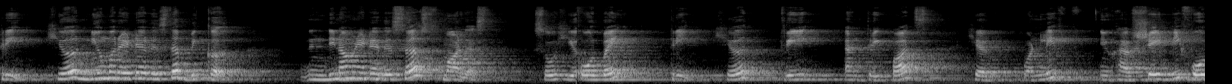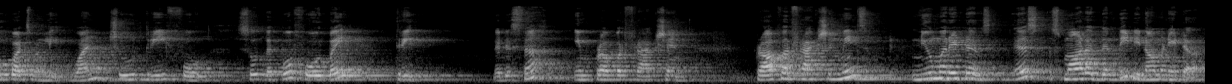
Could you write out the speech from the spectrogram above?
3 here numerator is the bigger. Then denominator is the smallest. So here 4 by 3 here 3 and 3 parts here only. You have shaded the 4 parts only. 1 2 3 4 so therefore 4 by 3 that is the improper fraction. Proper fraction means numerator is smaller than the denominator.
